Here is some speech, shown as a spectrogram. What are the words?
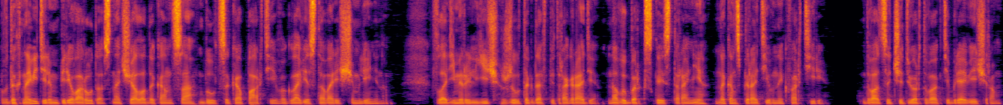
Вдохновителем переворота с начала до конца был ЦК партии во главе с товарищем Лениным. Владимир Ильич жил тогда в Петрограде, на Выборгской стороне, на конспиративной квартире. 24 октября вечером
